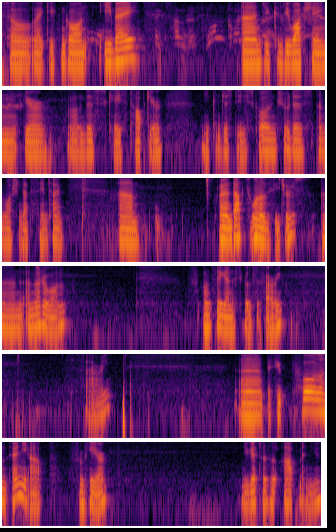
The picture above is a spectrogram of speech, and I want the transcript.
So like you can go on ebay and you can be watching your well in this case top gear. You can just be scrolling through this and watching at the same time. Um and that's one of the features. And another one once again if you go to safari safari and if you pull on any app from here. You get a little app menu.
